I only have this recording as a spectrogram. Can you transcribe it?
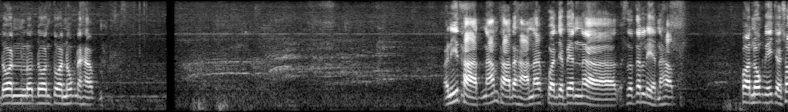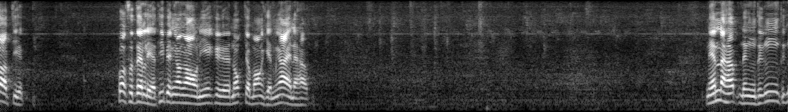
โดนโดนตัวนกนะครับอันนี้ถาดน้ำถาดอาหารนะครับ ควรจะเป็นอ่าสแตนเลสนะครับ เพราะนกนี้จะชอบจิก พวกสเตนเลสที่เป็นเงาๆนี้คือนกจะมองเห็นง่ายนะครับ เน้นนะครับหนึ่งถึงถึง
